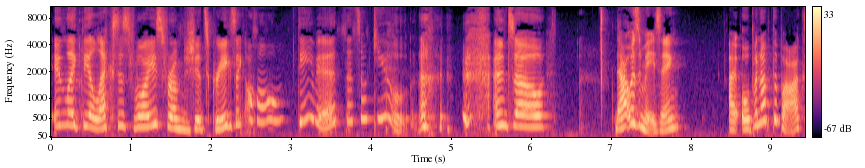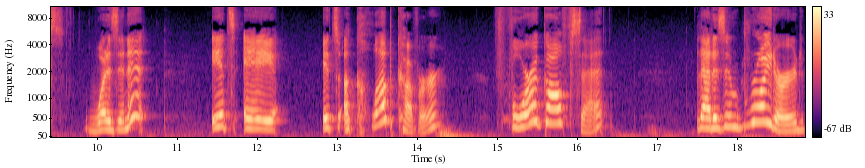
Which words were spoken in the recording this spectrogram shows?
in, like the Alexis voice from Schitt's Creek, it's like, oh, David, that's so cute. and so that was amazing. I open up the box. What is in it? It's a it's a club cover for a golf set that is embroidered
